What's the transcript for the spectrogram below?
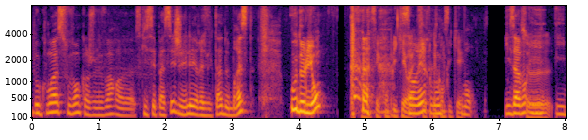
Donc moi, souvent, quand je veux voir ce qui s'est passé, j'ai les résultats de Brest ou de Lyon. Ouais, c'est compliqué, ouais, c'est très Donc, compliqué. Bon, ils, av- Ce- ils, ils-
